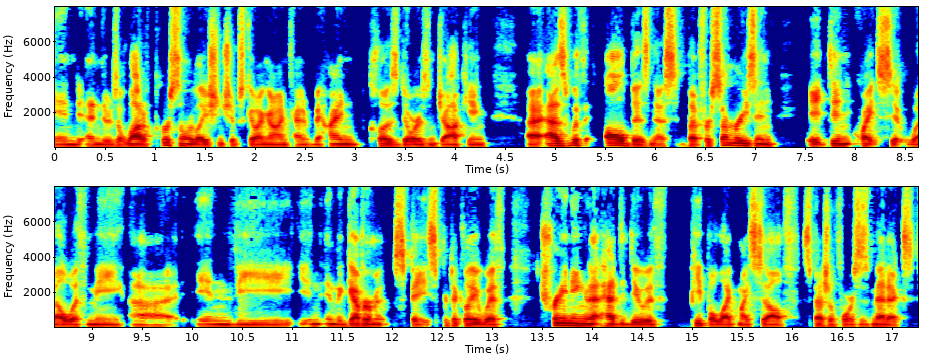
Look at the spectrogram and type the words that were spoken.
and and there's a lot of personal relationships going on kind of behind closed doors and jockeying uh, as with all business. But for some reason, it didn't quite sit well with me uh, in the in, in the government space, particularly with training that had to do with people like myself, special forces medics.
